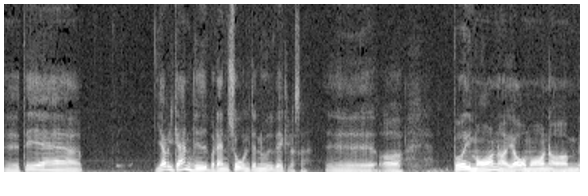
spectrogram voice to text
Øh, det er jeg vil gerne vide, hvordan solen den udvikler sig. Øh, og både i morgen og i overmorgen og om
